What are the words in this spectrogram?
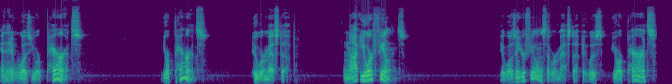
and that it was your parents your parents who were messed up, not your feelings. It wasn't your feelings that were messed up, it was your parents'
